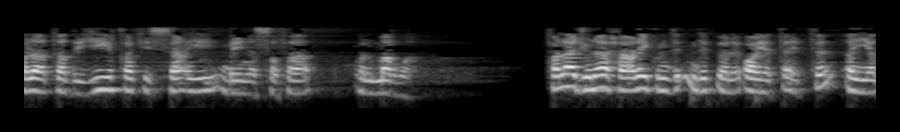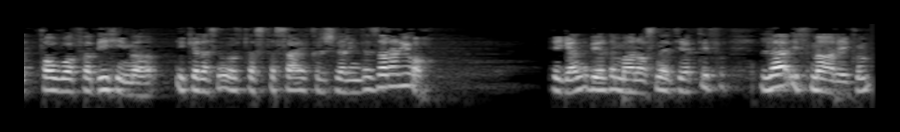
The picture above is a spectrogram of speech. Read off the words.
ولا تضييق في السعي بين الصفاء والمروة. فلا جناح عليكم دب آية تأت أن يتطوف بهما. إكلا سنورتست سعي قرش لرند زرر يوخ. إيجان بيرد ما ناصن لا إثم عليكم.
